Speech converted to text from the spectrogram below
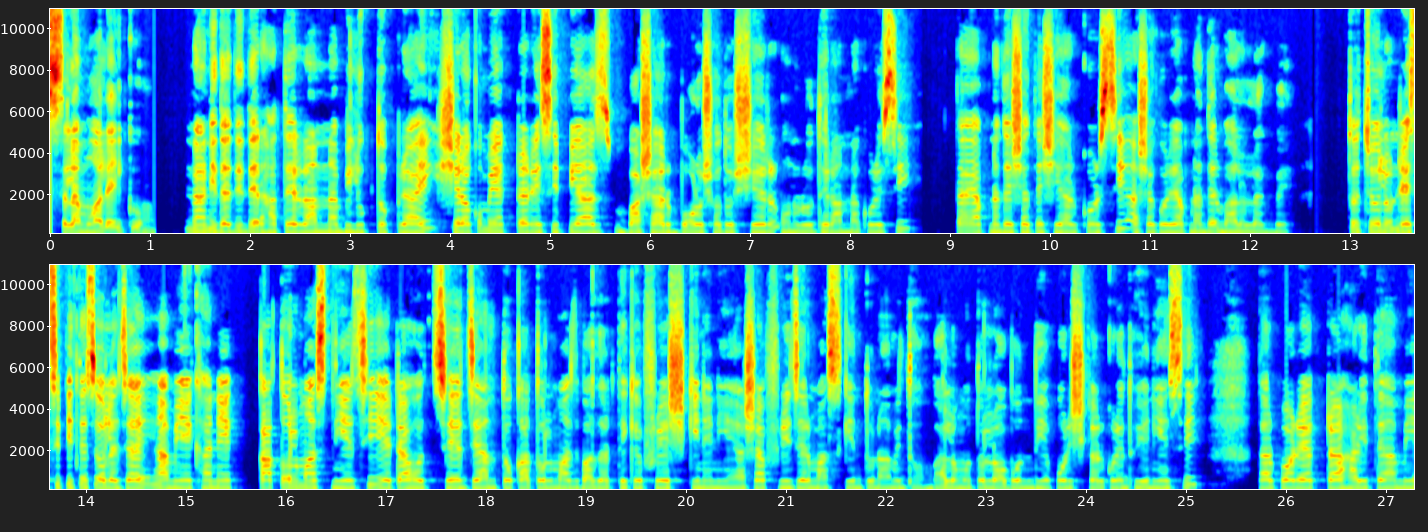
আসসালামু আলাইকুম। নানি দাদিদের হাতের রান্না বিলুপ্ত প্রায়। সেরকমই একটা রেসিপি আজ বাসার বড় সদস্যের অনুরোধে রান্না করেছি। তাই আপনাদের সাথে শেয়ার করছি। আশা করি আপনাদের ভালো লাগবে। তো চলুন রেসিপিতে চলে যাই। আমি এখানে কাতল মাছ নিয়েছি। এটা হচ্ছে জ্যান্ত কাতল মাছ। বাজার থেকে ফ্রেশ কিনে নিয়ে আসা ফ্রিজের মাছ। কিন্তু না, আমি ভালো মতো লবণ দিয়ে পরিষ্কার করে ধুয়ে নিয়েছি। তারপরে একটা হাঁড়িতে আমি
